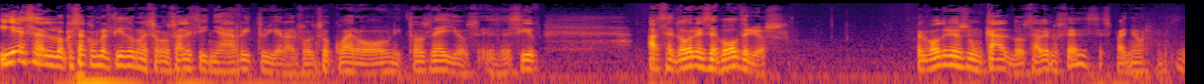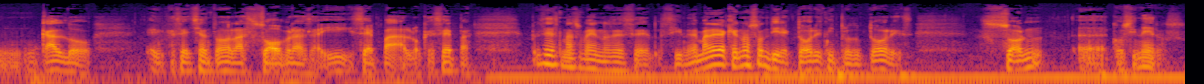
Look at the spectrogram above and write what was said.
Y es a lo que se ha convertido nuestro González Iñárritu y el Alfonso Cuarón y todos ellos, es decir, hacedores de bodrios. El bodrio es un caldo, ¿saben ustedes? Español. Un caldo en que se echan todas las sobras ahí, sepa lo que sepa. Pues es más o menos ese el cine. De manera que no son directores ni productores, son eh, cocineros.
